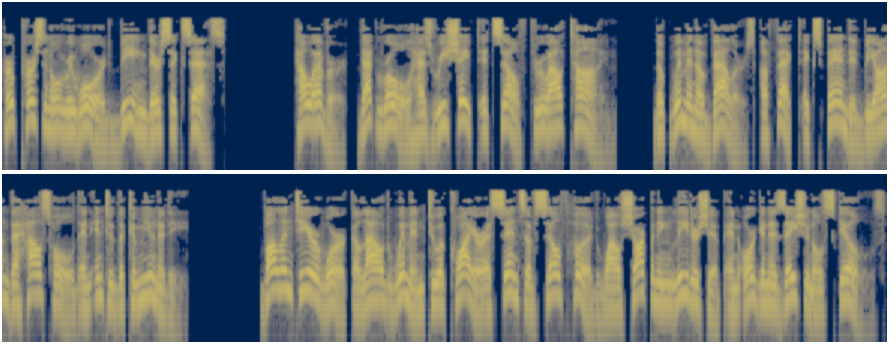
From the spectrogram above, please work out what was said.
her personal reward being their success. However, that role has reshaped itself throughout time. The women of valors effect expanded beyond the household and into the community. Volunteer work allowed women to acquire a sense of selfhood while sharpening leadership and organizational skills.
